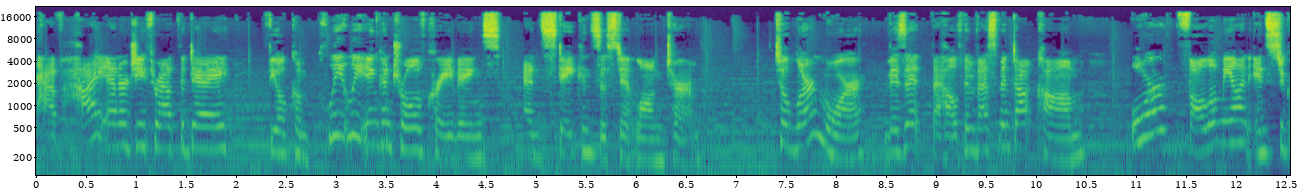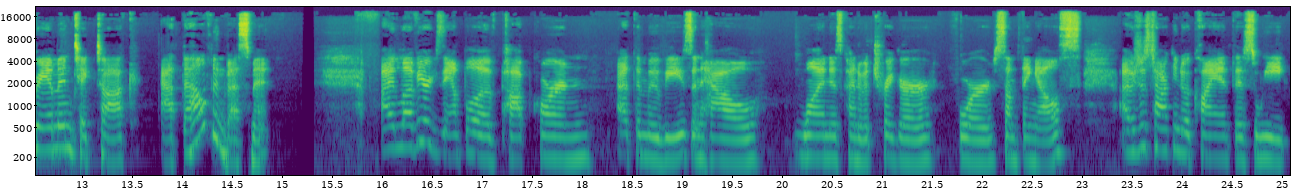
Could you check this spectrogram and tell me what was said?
have high energy throughout the day, feel completely in control of cravings, and stay consistent long term. To learn more, visit thehealthinvestment.com or follow me on Instagram and TikTok at The Health Investment. I love your example of popcorn at the movies and how one is kind of a trigger for something else. I was just talking to a client this week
